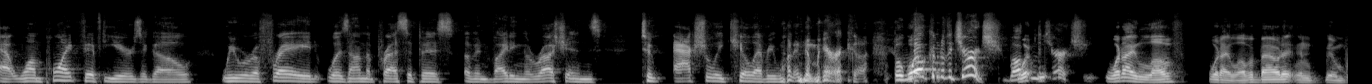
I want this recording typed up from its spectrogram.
at one point 50 years ago, we were afraid was on the precipice of inviting the Russians to actually kill everyone in America. But What- welcome to the church. Welcome what- to the church. what I love, what I love about it, and, and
